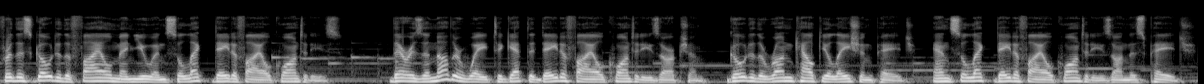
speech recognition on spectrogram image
For this go to the file menu and select data file quantities. There is another way to get the data file quantities option, go to the run calculation page and select data file quantities on this page.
